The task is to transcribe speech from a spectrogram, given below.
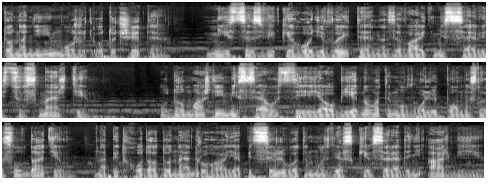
то на ній можуть оточити. Місце, звідки годі вийти, називають місцевістю смерті. У домашній місцевості я об'єднуватиму волю й помисли солдатів. На підходах до недруга я підсилюватиму зв'язки всередині армії.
